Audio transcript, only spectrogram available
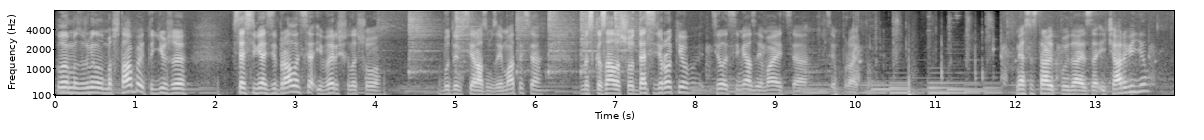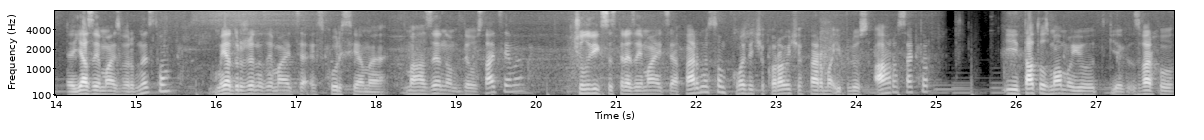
Коли ми зрозуміли масштаби, тоді вже вся сім'я зібралася і вирішили, що будемо всі разом займатися. Ми сказали, що 10 років ціла сім'я займається цим проектом. Моя сестра відповідає за HR відділ. Я займаюся виробництвом. Моя дружина займається екскурсіями, магазином, дегустаціями. Чоловік сестри займається фермерством, козяча, коров'яча ферма і плюс агросектор. І тато з мамою як зверху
